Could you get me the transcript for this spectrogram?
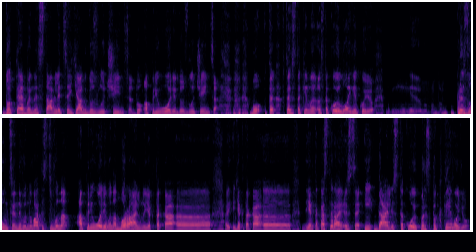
До тебе не ставляться як до злочинця, до апріорі, до злочинця. Бо та- з, такими, з такою логікою презумпція невинуватості, вона апріорі, вона морально, як така, е, як така, е, як така стирається. І далі з такою перспективою.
